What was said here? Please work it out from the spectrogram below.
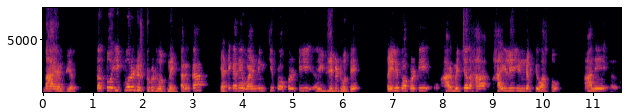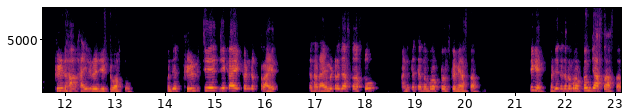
दहा एम्पियर तर तो इक्वली डिस्ट्रीब्युट होत नाही. कारण का? या ठिकाणी वाइंडिंगची प्रॉपर्टी एक्झिबिट होते. पहिली प्रॉपर्टी आर्मेचर हा हायली इंडक्टिव्ह असतो आणि फील्ड हा हायली रेजिस्टिव्ह असतो. म्हणजे फील्डचे जे काय कंडक्टर आहेत त्याचा डायमीटर जास्त असतो. आणि त्याच्या नंबर ऑफ टर्न्स कमी असतात. ठीक आहे? म्हणजे त्याचा नंबर ऑफ टर्न जास्त असतात.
